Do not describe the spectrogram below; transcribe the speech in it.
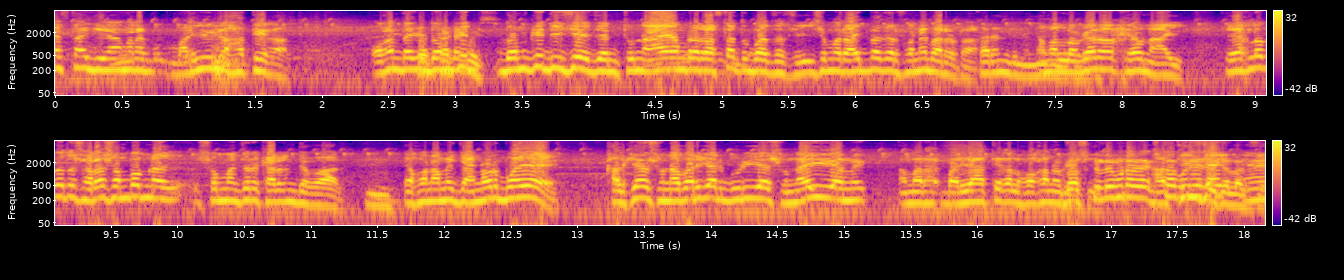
রাস্তায় গিয়া আমার বাড়ি হইল হাতে কাপ ওখান থেকে দমকে দমকে দিছে যে তু নাই আমরা রাস্তা তো বাজাছি এই সময় রাত বাজার ফোনে বারোটা। আমার লগের আর কেউ নাই। এক লগে তো সারা সম্ভব না সব মানুষের কারেন্ট দেওয়ার এখন আমি জানোর বয়ে কালকে সোনাবাড়ি আর গুড়িয়া সোনাই আমি আমার বাড়ি হাতে কাল হখানো দশ কিলোমিটার extra ঘুরিয়ে যেতে লাগছে।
